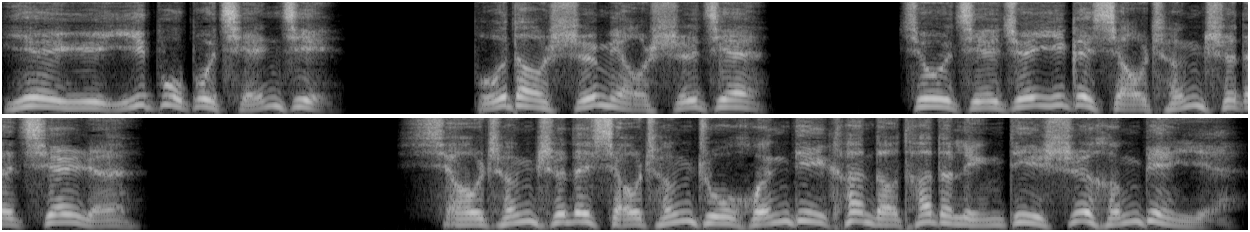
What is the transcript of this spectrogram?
夜雨一步步前进，不到十秒时间，就解决一个小城池的千人。小城池的小城主魂帝看到他的领地尸横遍野，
